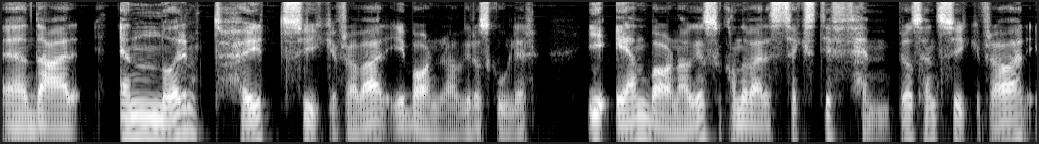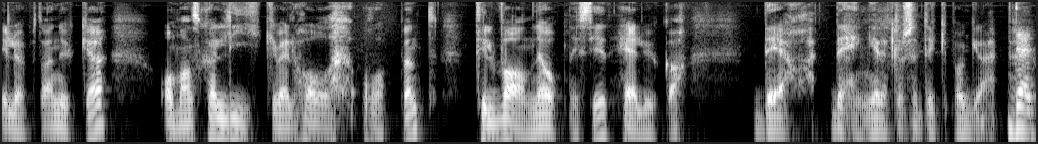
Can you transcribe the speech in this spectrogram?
Eh, det er enormt høyt sykefravær i barnehager og skoler. I én barnehage så kan det være 65% sykefravær i løpet av en uke, og man skal likevel holde åpent til vanlig åpningstid hele uka. Det, det, henger rett og slett ikke på greip. Det,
